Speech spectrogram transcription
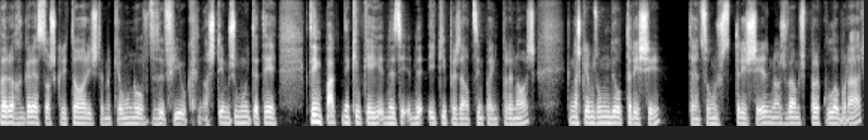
para regresso aos escritórios, também que é um novo desafio que nós temos muito até, que tem impacto naquilo que é nas equipas de alto desempenho para nós, que nós queremos um modelo 3C, portanto são os 3C, nós vamos para colaborar,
